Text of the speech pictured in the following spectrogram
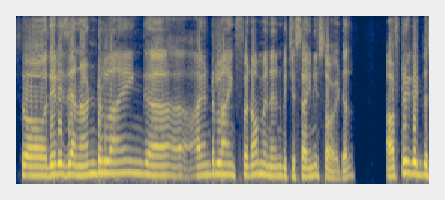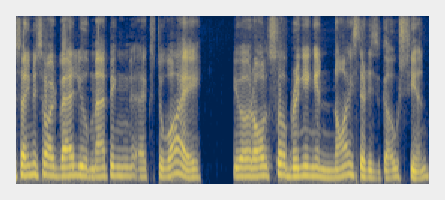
so there is an underlying uh, underlying phenomenon which is sinusoidal. After you get the sinusoid value mapping x to y, you are also bringing in noise that is Gaussian,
